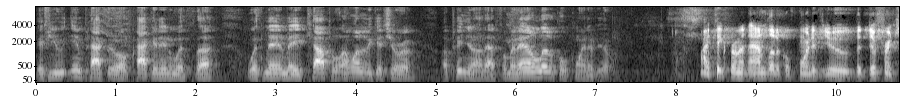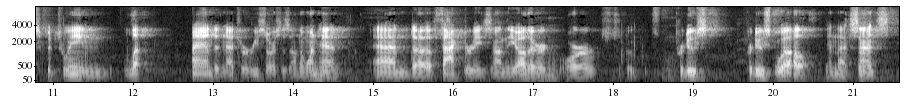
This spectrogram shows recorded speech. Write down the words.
if you impact it or pack it in with with man-made capital. I wanted to get your opinion on that from an analytical point of view. I think from an analytical point of view, the difference between land and natural resources on the one hand and uh, factories on the other, mm-hmm. or produced produced wealth in that sense,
